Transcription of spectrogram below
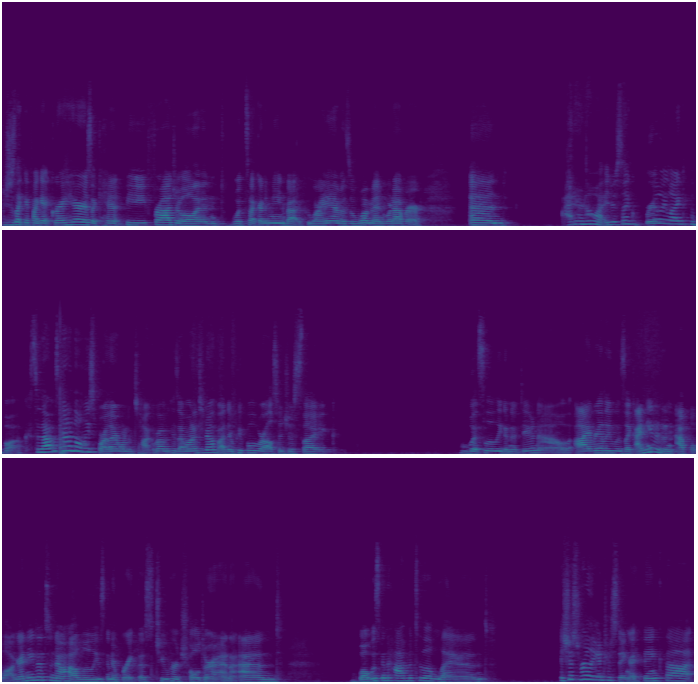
she's like if i get gray hairs i can't be fragile and what's that going to mean about who i am as a woman whatever and I don't know, I just like really liked the book. So that was kind of the only spoiler I wanted to talk about because I wanted to know if other people were also just like, what's Lily gonna do now? I really was like, I needed an epilogue. I needed to know how Lily's gonna break this to her children and what was gonna happen to the land. It's just really interesting. I think that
